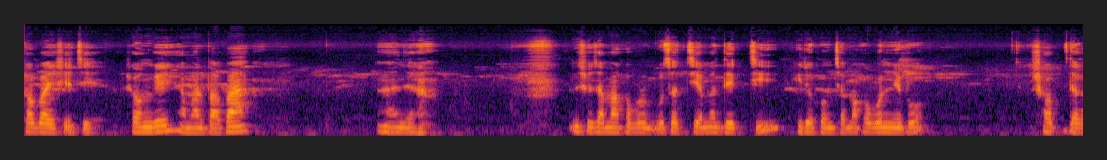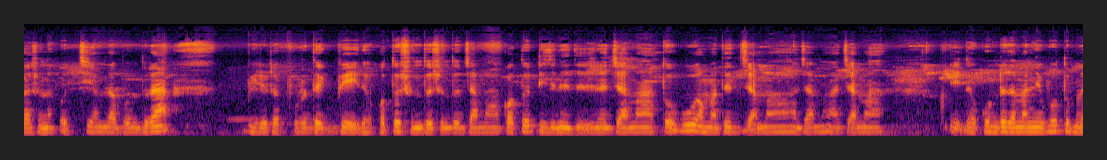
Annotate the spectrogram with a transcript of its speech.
সবাই এসেছে। সঙ্গে আমার বাবা হ্যাঁ জামা কাপড় গোছাচ্ছি, আমরা দেখছি কীরকম জামা কাপড় নেব। সব দেখাশোনা করছি আমরা বন্ধুরা। ভিডিওটা পুরো দেখবে, এই কত সুন্দর সুন্দর জামা, কত ডিজাইনের ডিজাইনের জামা তবু আমাদের জামা জামা জামা। এই দেখো কোনটা জামা নেব তোমরা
